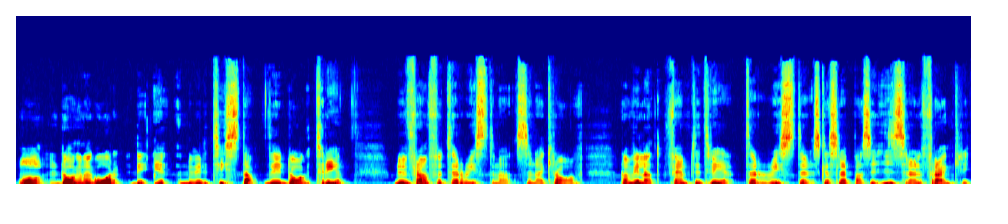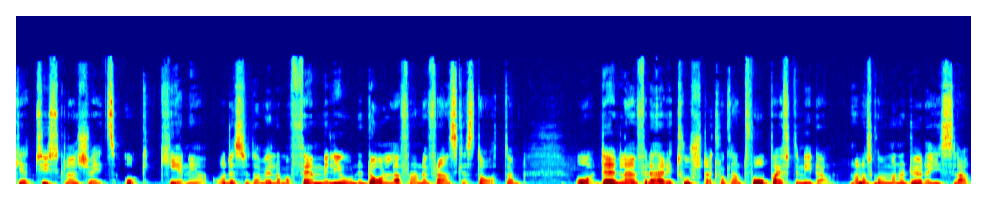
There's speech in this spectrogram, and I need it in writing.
Och dagarna går, det är, nu är det tisdag, det är dag tre. Nu framför terroristerna sina krav. De vill att 53 terrorister ska släppas i Israel, Frankrike, Tyskland, Schweiz och Kenya. Och dessutom vill de ha 5 miljoner dollar från den franska staten. Och deadline för det här är torsdag klockan två på eftermiddagen. Annars kommer man att döda gisslan.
